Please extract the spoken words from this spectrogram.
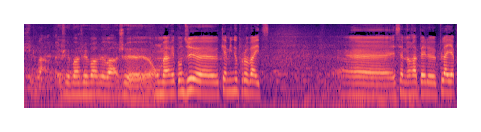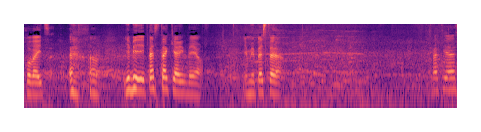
Je vais voir, je vais voir, je vais voir, je vais voir. Je- on m'a répondu euh, Camino Provide. Euh, ça me rappelle Playa Provide. Il y a mes pastas qui arrivent d'ailleurs. Il y a mes pastas là. Gracias.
